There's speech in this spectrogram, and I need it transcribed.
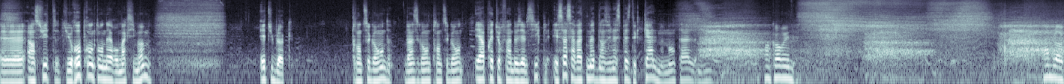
Euh, ensuite, tu reprends ton air au maximum et tu bloques. 30 secondes, 20 secondes, 30 secondes, et après tu refais un deuxième cycle, et ça, ça va te mettre dans une espèce de calme mental. Encore une. En bloc.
